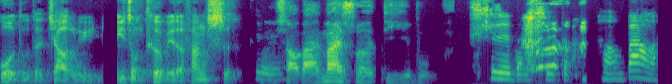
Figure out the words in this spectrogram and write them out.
过度的焦虑，一种特别的方式。嗯，小白迈出了第一步。是的，是的，很棒了。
